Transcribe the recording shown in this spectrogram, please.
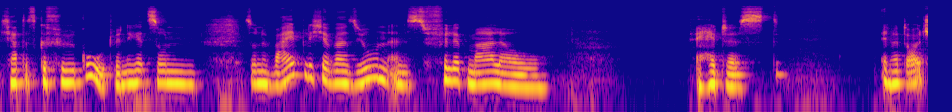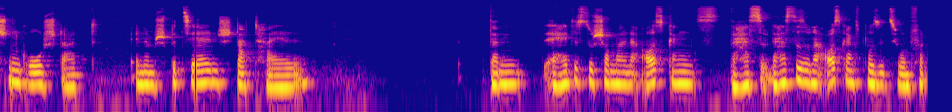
ich hatte das Gefühl, gut, wenn du jetzt so, ein, so eine weibliche Version eines Philip Marlowe hättest in einer deutschen Großstadt, in einem speziellen Stadtteil, dann hättest du schon mal eine Ausgangs, da hast, da hast du so eine Ausgangsposition, von,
